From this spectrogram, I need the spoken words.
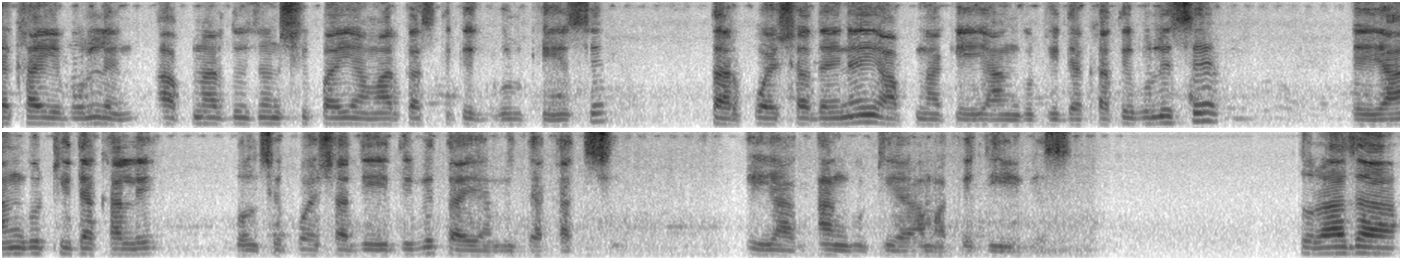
দেখাইয়ে বললেন, আপনার দুজন সিপাহী আমার কাছ থেকে ঘুল খেয়েছে তার পয়সা দেয় নাই, আপনাকে এই আঙ্গুঠি দেখাতে বলেছে। এই আঙ্গুঠি দেখালে বলছে, পয়সা দিয়ে দিবে, তাই আমি দেখাচ্ছি। এই আ- আঙ্গুঠি আমাকে দিয়ে গেছে। তো রাজা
